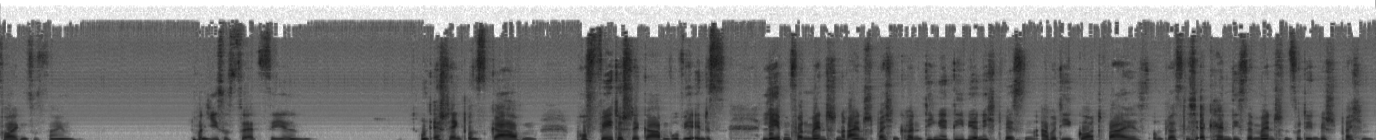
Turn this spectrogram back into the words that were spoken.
Zeugen zu sein von Jesus zu erzählen. Und er schenkt uns Gaben, prophetische Gaben, wo wir in das Leben von Menschen reinsprechen können, Dinge, die wir nicht wissen, aber die Gott weiß und plötzlich erkennen diese Menschen, zu denen wir sprechen,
